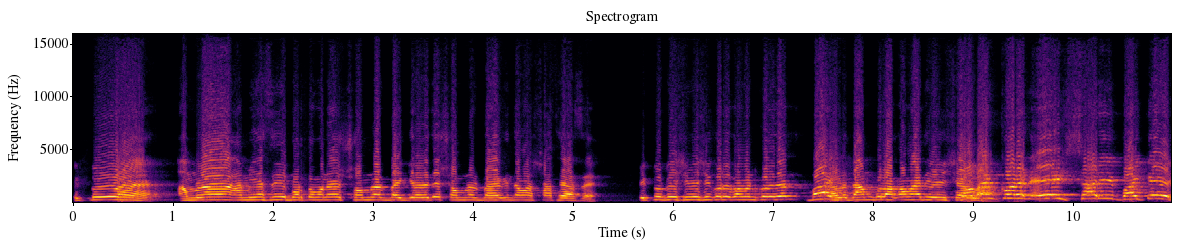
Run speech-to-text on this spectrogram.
একটু হ্যাঁ আমরা আমি আছি বর্তমানে সম্রাট বাইক গ্যালারিতে সম্রাট ভাই কিন্তু আমার সাথে আছে। একটু বেশি বেশি করে কমেন্ট করে দেন ভাই। তাহলে দামগুলো কমায় দিই ইনশাআল্লাহ কমেন্ট করেন এই সারি বাইকের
